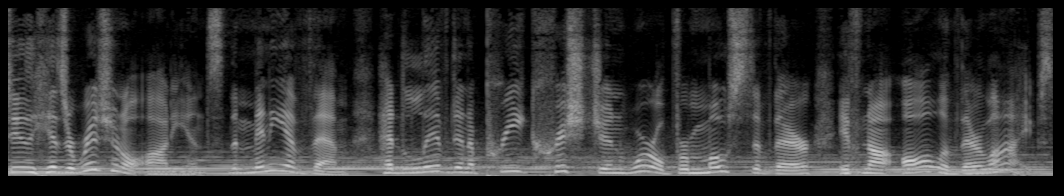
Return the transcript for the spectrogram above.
To his original audience, the many of them had lived in a pre Christian world for most of their, if not all of their lives.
